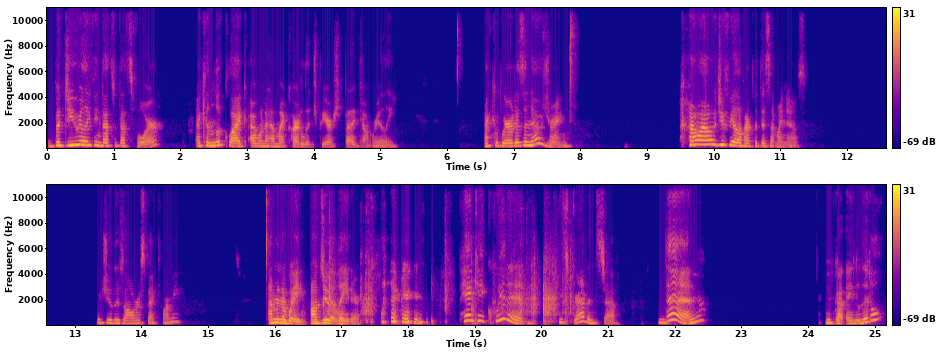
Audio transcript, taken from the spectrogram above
But do you really think that's what that's for? I can look like I want to have my cartilage pierced, but I don't really. I could wear it as a nose ring. How, how would you feel if I put this up my nose? Would you lose all respect for me? I'm going to wait. I'll do it later. Pancake quit it. He's grabbing stuff. Then we've got a little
